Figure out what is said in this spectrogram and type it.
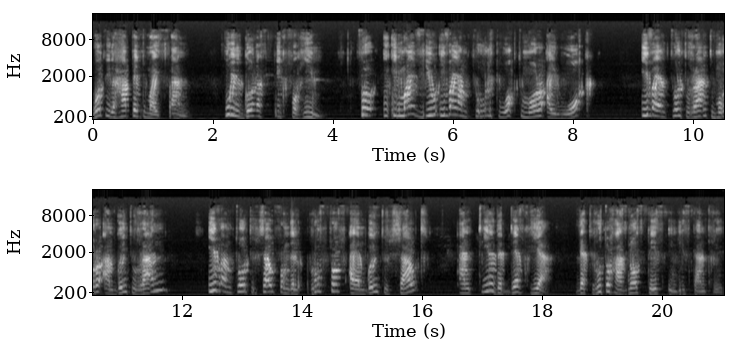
What will happen to my son? Who will gonna speak for him? So, in my view, if I am told to walk tomorrow, I walk. If I am told to run tomorrow, I'm going to run. If I'm told to shout from the rooftop, I am going to shout until the deaf hear that Ruto has no space in this country.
